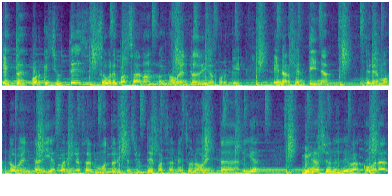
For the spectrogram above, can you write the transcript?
Esto es porque si ustedes sobrepasaron los 90 días, porque en Argentina tenemos 90 días para ingresar como turista, si ustedes pasan esos 90 días, Migraciones le va a cobrar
